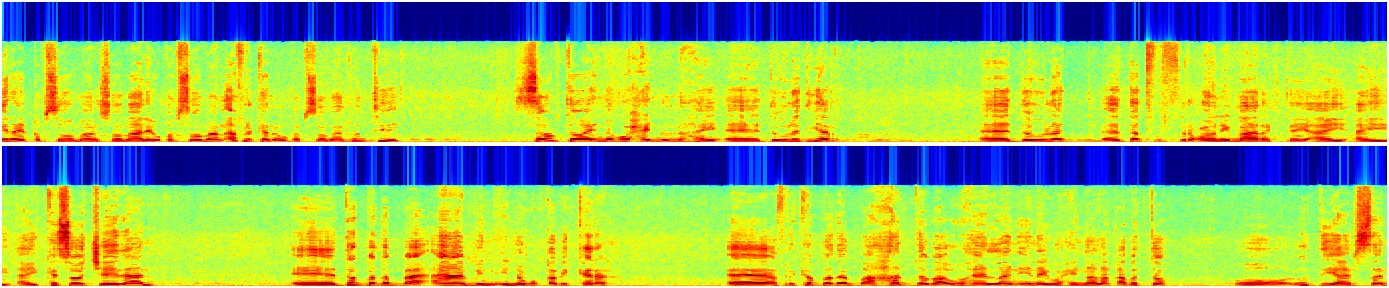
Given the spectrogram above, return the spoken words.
inay qabsoomaan. Soomaaliya u qabsoomaan africana u qabsoomaan. Runtii sababtoo innagu waxaynu nahay dawlad yar dawlad dad firfircooni maaragtay ay ay ay ka soo jeedaan. Dad badan baa aamin inagu qabi kara afrika badan baa haddaba u helan inay waxay nala qabato oo u diyaarsan.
